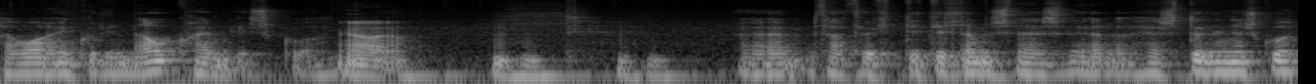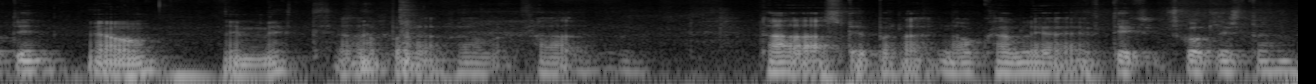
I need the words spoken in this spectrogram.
þá á einhverju nákvæmni sko. Já, já. Mm um, það þurfti til dæmis þess þegar að hesturinn er skotin já, einmitt. Það er bara það, það, það allt er bara nákvæmlega eftir skotlistanum.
